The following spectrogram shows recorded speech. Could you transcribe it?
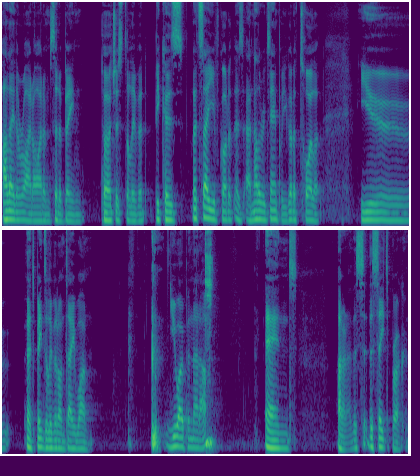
are they the right items that have been purchased, delivered? Because let's say you've got it as another example, you've got a toilet. You it's been delivered on day one. you open that up, and I don't know the the seat's broken.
